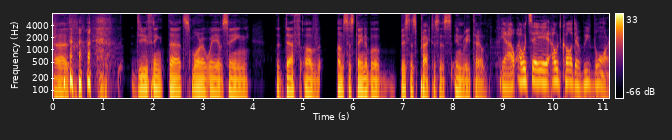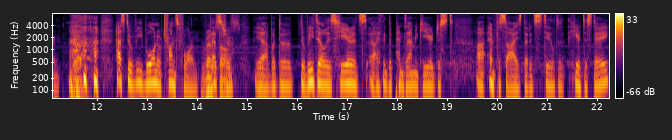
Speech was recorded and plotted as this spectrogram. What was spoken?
Uh, do you think that's more a way of saying the death of unsustainable business practices in retail? Yeah, I would say I would call it a reborn. Yeah. Has to reborn or transform. That's true. Yeah, but the the retail is here. It's uh, I think the pandemic year just uh, emphasized that it's still to, here to stay.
